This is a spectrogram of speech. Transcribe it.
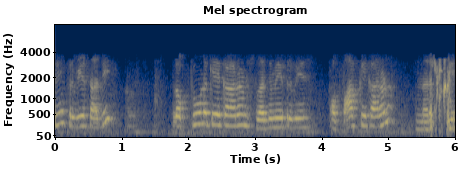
में प्रवेश आदि पूर्ण के कारण स्वर्ग में प्रवेश और पाप के कारण नरक में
